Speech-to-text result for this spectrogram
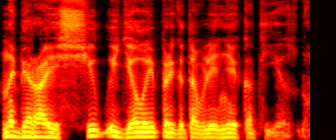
набираясь сил и делая приготовление к отъезду.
